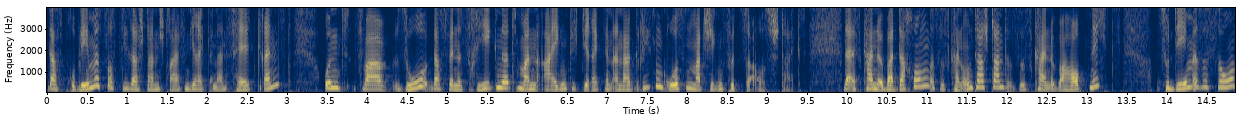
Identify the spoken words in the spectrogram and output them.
Das Problem ist, dass dieser Standstreifen direkt an ein Feld grenzt. Und zwar so, dass wenn es regnet, man eigentlich direkt in einer riesengroßen matschigen Pfütze aussteigt. Da ist keine Überdachung, es ist kein Unterstand, es ist kein überhaupt nichts. Zudem ist es so,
